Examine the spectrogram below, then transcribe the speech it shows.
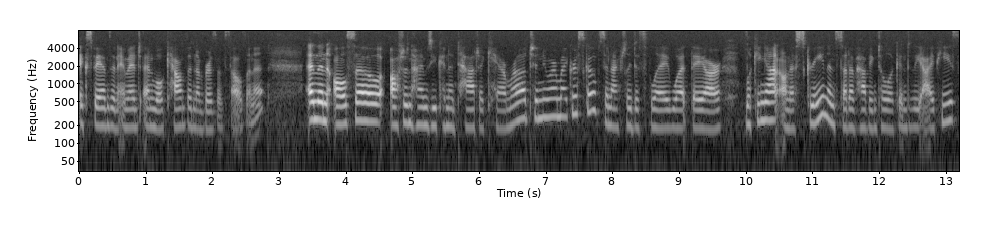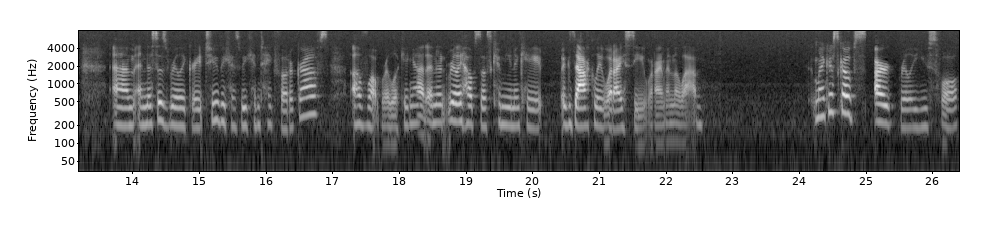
expands an image and will count the numbers of cells in it. And then also, oftentimes you can attach a camera to newer microscopes and actually display what they are looking at on a screen instead of having to look into the eyepiece. Um, and this is really great too because we can take photographs of what we're looking at and it really helps us communicate exactly what I see when I'm in the lab. Microscopes are really useful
